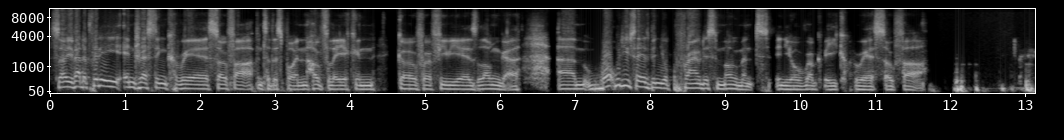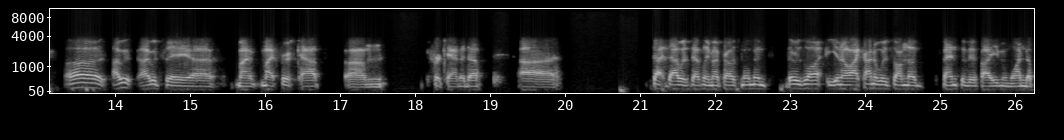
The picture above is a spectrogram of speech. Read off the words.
So you've had a pretty interesting career so far up until this point, and hopefully it can go for a few years longer. Um, what would you say has been your proudest moment in your rugby career so far? Uh, I would I would say uh, my my first cap um, for Canada. Uh, that that was definitely my proudest moment. There was a lot, you know, I kind of was on the fence of if I even wanted to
